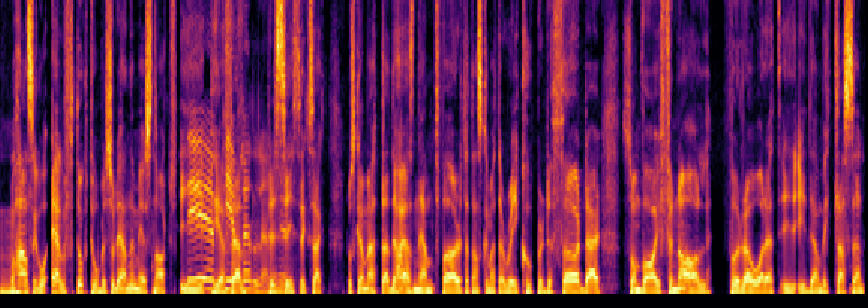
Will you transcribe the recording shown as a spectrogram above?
Och han ska gå 11 oktober, så det är ännu mer snart i PFL. PFL? Precis, exakt. Då ska han möta, det har jag nämnt förut, att han ska möta Ray Cooper III där, som var i final förra året i, i den viktklassen.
